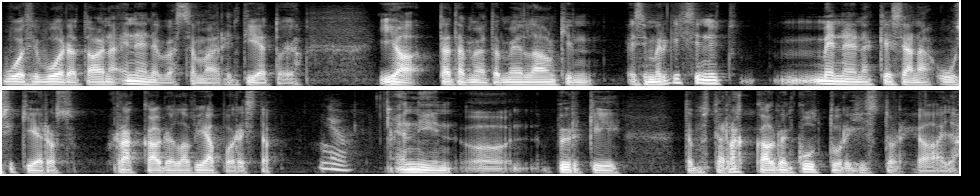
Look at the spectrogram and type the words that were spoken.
vuosi vuodelta aina enenevässä määrin tietoja. Ja tätä myötä meillä onkin esimerkiksi nyt menneenä kesänä uusi kierros rakkaudella Viaporista. Joo. Ja niin pyrkii tämmöistä rakkauden kulttuurihistoriaa ja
